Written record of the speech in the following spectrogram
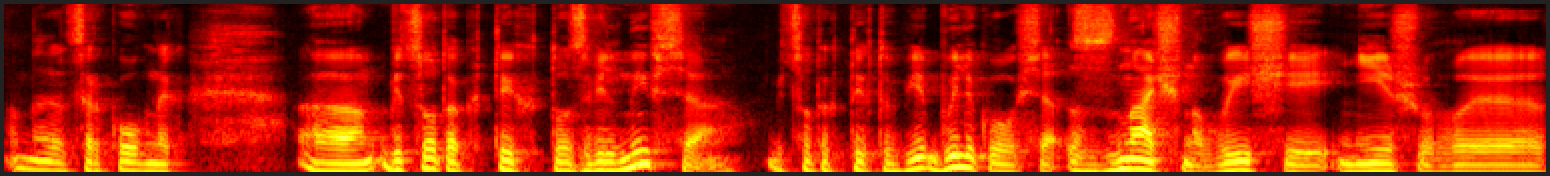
е, церковних. Е, Відсоток тих, хто звільнився, відсоток тих, хто вилікувався, значно вищий, ніж в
